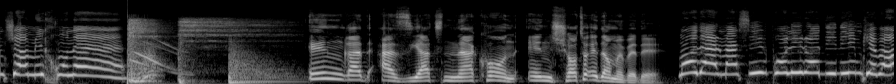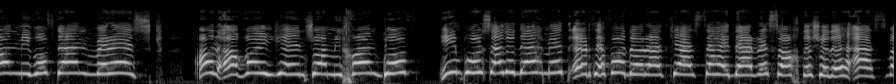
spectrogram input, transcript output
انشا می‌خونه. اینقدر اذیت نکن انشاتو ادامه بده. ما در مسیر پلی را دیدیم که به آن می‌گفتند ورسک. آن آقایی که انشا می‌خواند گفت این پل 110 متر ارتفاع دارد که از ته دره ساخته شده است و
